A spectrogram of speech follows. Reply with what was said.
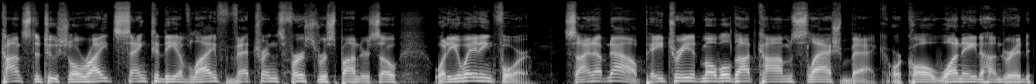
constitutional rights, sanctity of life, veterans, first responders. So, what are you waiting for? Sign up now, patriotmobile.com slash Beck, or call 1 800,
